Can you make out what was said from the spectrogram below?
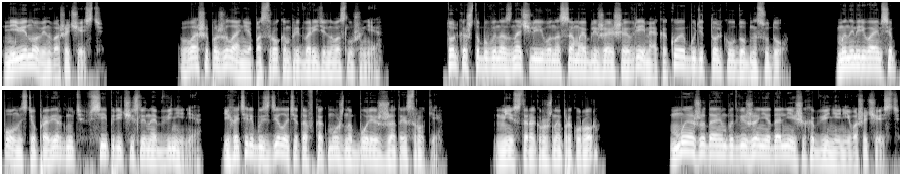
«Невиновен, Ваша честь». «Ваши пожелания по срокам предварительного слушания?» «Только чтобы вы назначили его на самое ближайшее время, какое будет только удобно суду. Мы намереваемся полностью опровергнуть все перечисленные обвинения и хотели бы сделать это в как можно более сжатые сроки». «Мистер окружной прокурор?» «Мы ожидаем выдвижения дальнейших обвинений, Ваша честь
